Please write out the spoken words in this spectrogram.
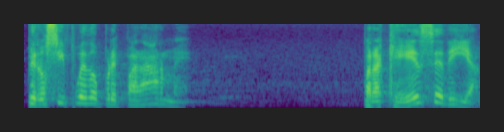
pero sí puedo prepararme para que ese día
